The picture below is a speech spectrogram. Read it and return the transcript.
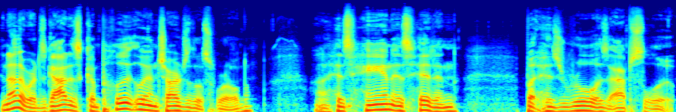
in other words, God is completely in charge of this world. Uh, his hand is hidden, but his rule is absolute.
